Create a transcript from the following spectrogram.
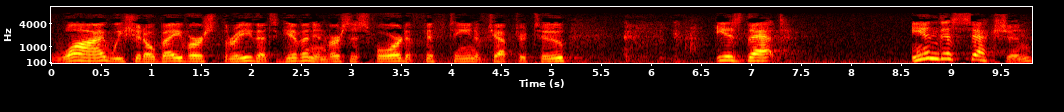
why we should obey verse 3 that's given in verses 4 to 15 of chapter 2 is that in this section,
